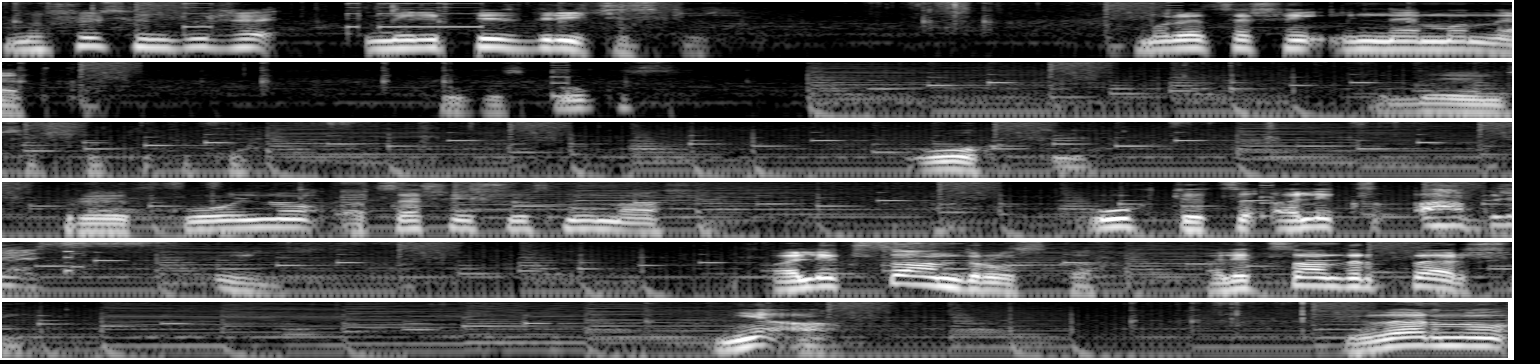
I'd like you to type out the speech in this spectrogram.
Ну щось він дуже міліпіздрічний. Може це ще і не монетка. Фокус-фокус. Подивимося, що це таке. Ох ти. Прикольно, а це ще й щось не наше. Ух ти, це Алекс. А, блядь! Ой. Олександровська. Олександр перший. Ні-а. Наверно,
